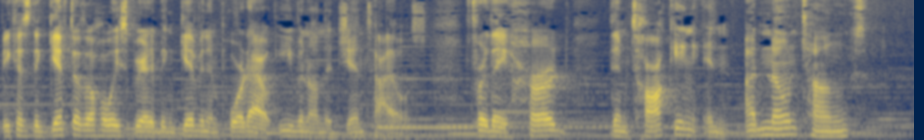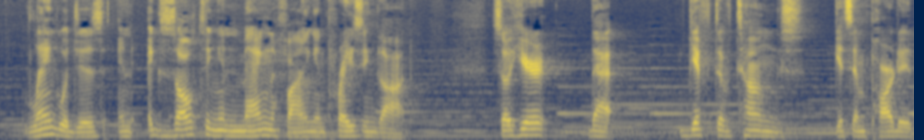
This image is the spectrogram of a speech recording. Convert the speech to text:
because the gift of the Holy Spirit had been given and poured out even on the Gentiles. For they heard them talking in unknown tongues, languages, and exalting and magnifying and praising God. So here, that gift of tongues gets imparted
